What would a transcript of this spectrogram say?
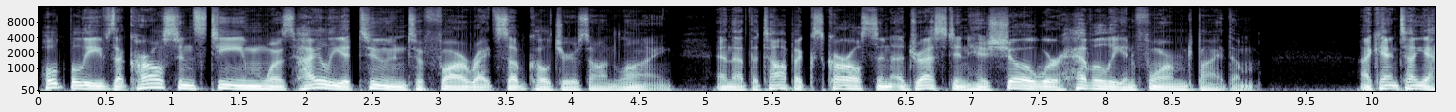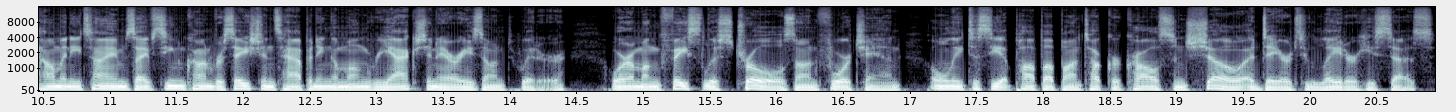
Holt believes that Carlson's team was highly attuned to far right subcultures online and that the topics Carlson addressed in his show were heavily informed by them. I can't tell you how many times I've seen conversations happening among reactionaries on Twitter or among faceless trolls on 4chan, only to see it pop up on Tucker Carlson's show a day or two later, he says.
